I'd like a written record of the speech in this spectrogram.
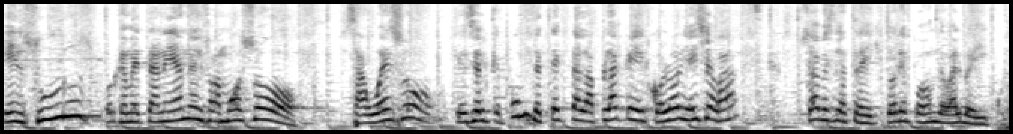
en Surus porque me tanean el famoso sabueso, que es el que pum, detecta la placa y el color y ahí se va. Sabes la trayectoria por dónde va el vehículo.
